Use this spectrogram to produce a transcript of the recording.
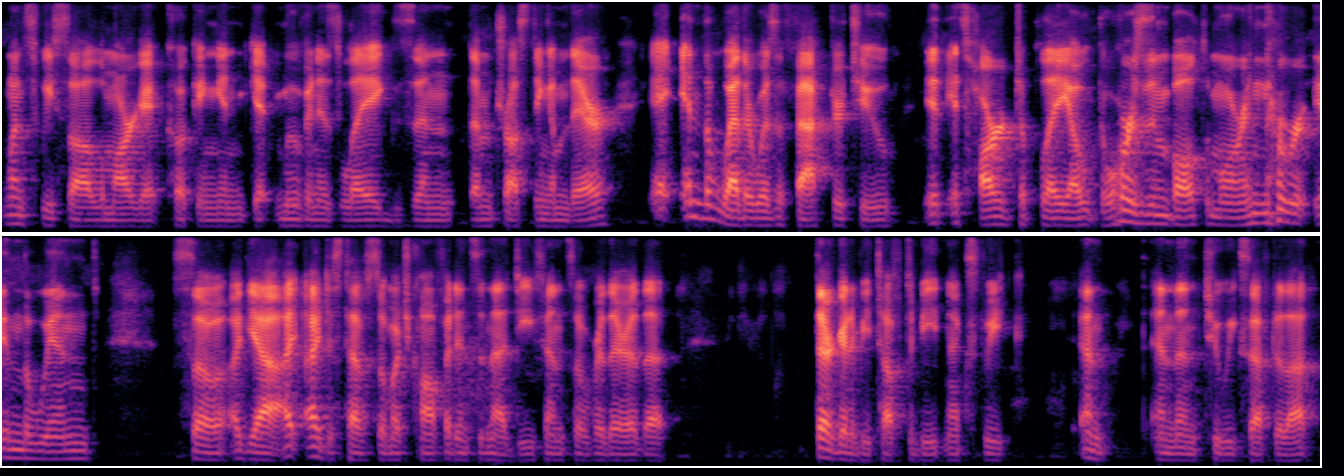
once we saw Lamar get cooking and get moving his legs and them trusting him there, and the weather was a factor too. It, it's hard to play outdoors in Baltimore in the in the wind. So uh, yeah, I, I just have so much confidence in that defense over there that they're going to be tough to beat next week, and and then two weeks after that.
